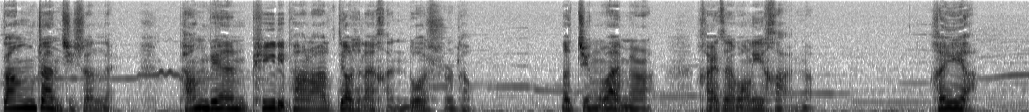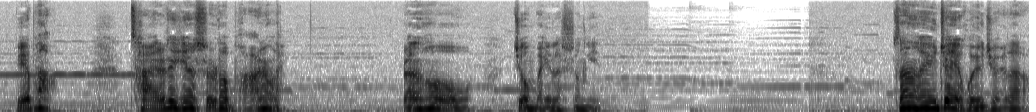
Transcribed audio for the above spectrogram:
刚站起身来。旁边噼里啪啦掉下来很多石头，那井外面啊还在往里喊呢：“嘿呀，别怕，踩着这些石头爬上来。”然后就没了声音。三黑这回觉得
